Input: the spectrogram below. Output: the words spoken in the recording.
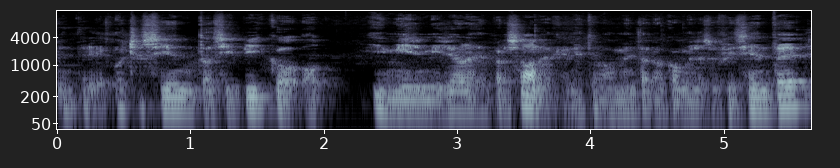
entre 800 y pico y mil millones de personas que en este momento no comen lo suficiente,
